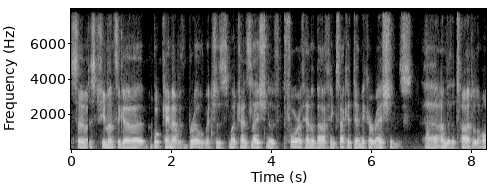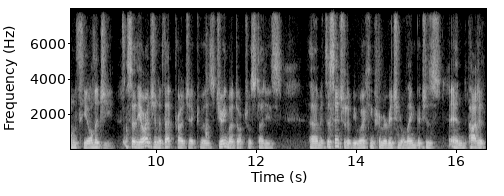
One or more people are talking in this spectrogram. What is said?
So just a few months ago, a book came out with Brill, which is my translation of four of Herman Bavinck's academic orations uh, under the title On Theology. So the origin of that project was during my doctoral studies. Um, it's essential to be working from original languages, and part of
